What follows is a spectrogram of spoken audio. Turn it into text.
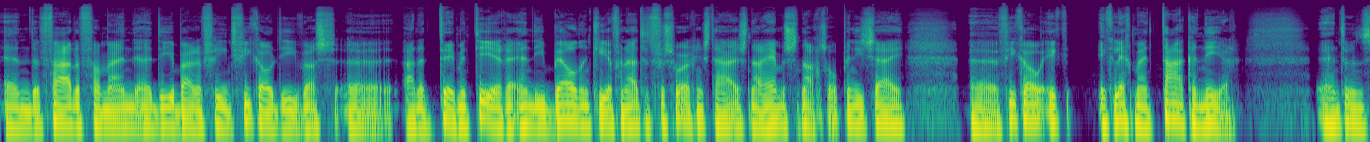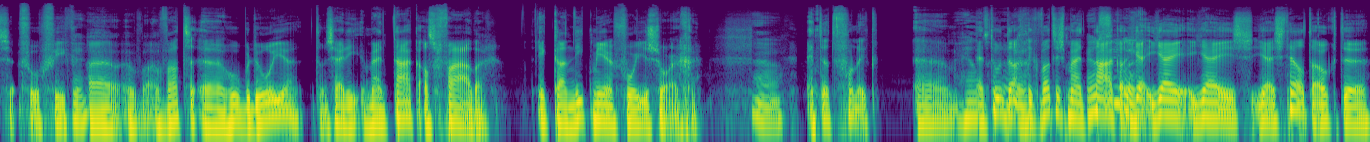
en de vader van mijn eh, dierbare vriend Fico, die was eh, aan het dementeren. En die belde een keer vanuit het verzorgingstehuis naar hem s'nachts op. En die zei: eh, Fico, ik, ik leg mijn taken neer. En toen vroeg Fico: wat, hoe bedoel je? Toen zei hij: Mijn taak als vader. Ik kan niet meer voor je zorgen. Ja. En dat vond ik. Ehm, en toen dacht ik, wat is mijn Heel taak? Jij, jij, jij, stelt ook de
